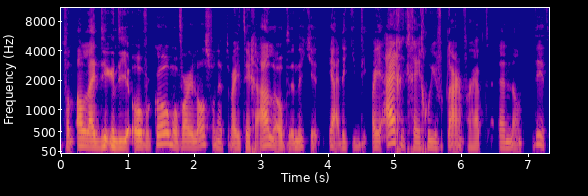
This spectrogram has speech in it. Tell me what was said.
Van allerlei dingen die je overkomen of waar je last van hebt, waar je tegenaan loopt. En dat je, ja, dat je, waar je eigenlijk geen goede verklaring voor hebt. En dan dit.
